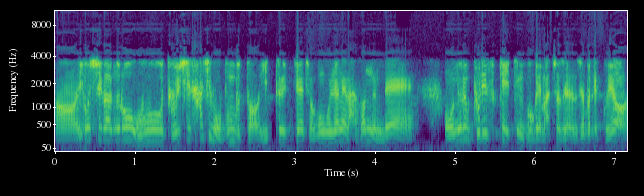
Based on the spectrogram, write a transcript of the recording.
어, 이곳 시간으로 오후 2시 45분부터 이틀째 적응 훈련에 나섰는데 오늘은 프리스케이팅 곡에 맞춰서 연습을 했고요.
